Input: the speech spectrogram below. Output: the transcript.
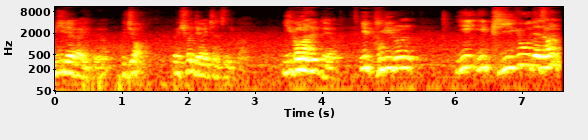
미래가 있고요. 그죠? 왜 현재가 있지 않습니까? 이것만 해도 돼요. 이 불의는 이, 이 비교 대상은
